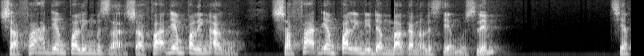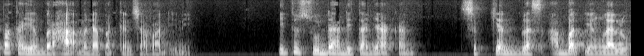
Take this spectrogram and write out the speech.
syafaat yang paling besar, syafaat yang paling agung, syafaat yang paling didambakan oleh setiap muslim, siapakah yang berhak mendapatkan syafaat ini? itu sudah ditanyakan sekian belas abad yang lalu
